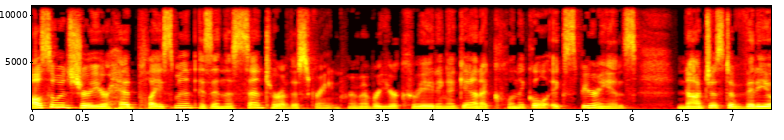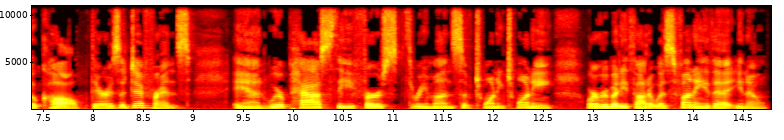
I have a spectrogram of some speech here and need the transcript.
Also, ensure your head placement is in the center of the screen. Remember, you're creating again a clinical experience, not just a video call. There is a difference. And we're past the first three months of 2020 where everybody thought it was funny that, you know,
